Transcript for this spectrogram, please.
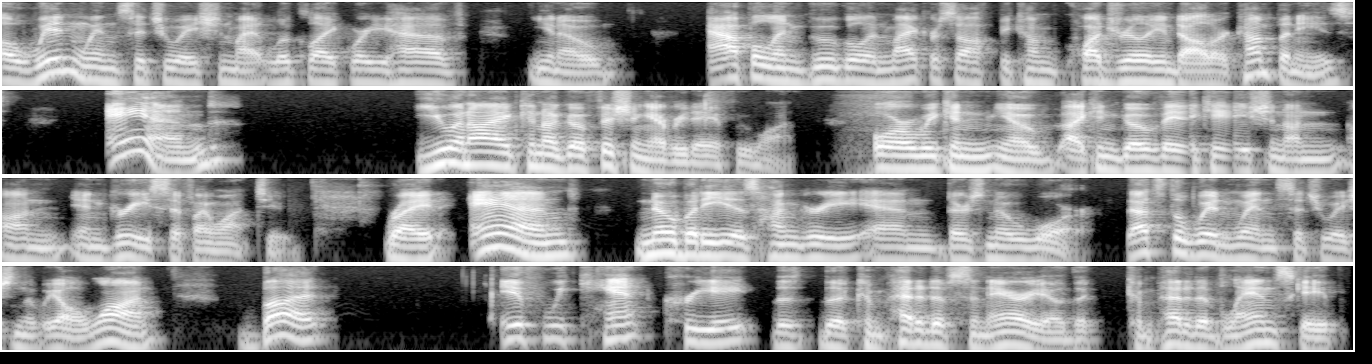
a win-win situation might look like where you have, you know, Apple and Google and Microsoft become quadrillion dollar companies and you and I can go fishing every day if we want, or we can, you know, I can go vacation on on in Greece if I want to, right? And nobody is hungry and there's no war. That's the win-win situation that we all want. But if we can't create the, the competitive scenario, the competitive landscape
